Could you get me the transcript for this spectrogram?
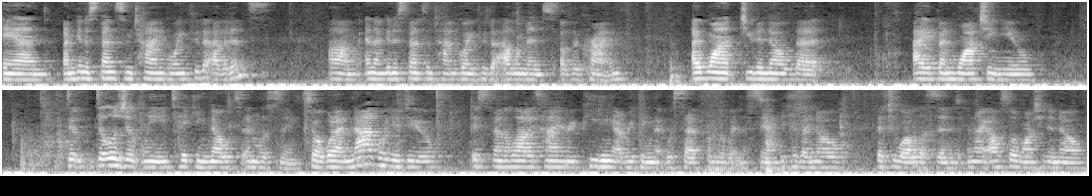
and I'm going to spend some time going through the evidence, um, and I'm going to spend some time going through the elements of the crime. I want you to know that I have been watching you di- diligently taking notes and listening. So what I'm not going to do is spend a lot of time repeating everything that was said from the witness stand because I know that you all listened, and I also want you to know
